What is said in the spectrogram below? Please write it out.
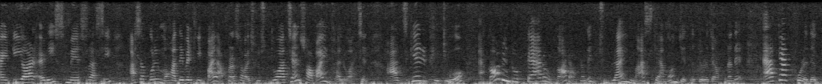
মাই ডিয়ার এরিস মেষ রাশি। আশা করি মহাদেবের কৃপায় আপনারা সবাই সুস্থ আছেন, সবাই ভালো আছেন। আজকের video according to tarot card আপনাদের জুলাই মাস কেমন যেতে চলেছে আপনাদের এক এক করে দেখব।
